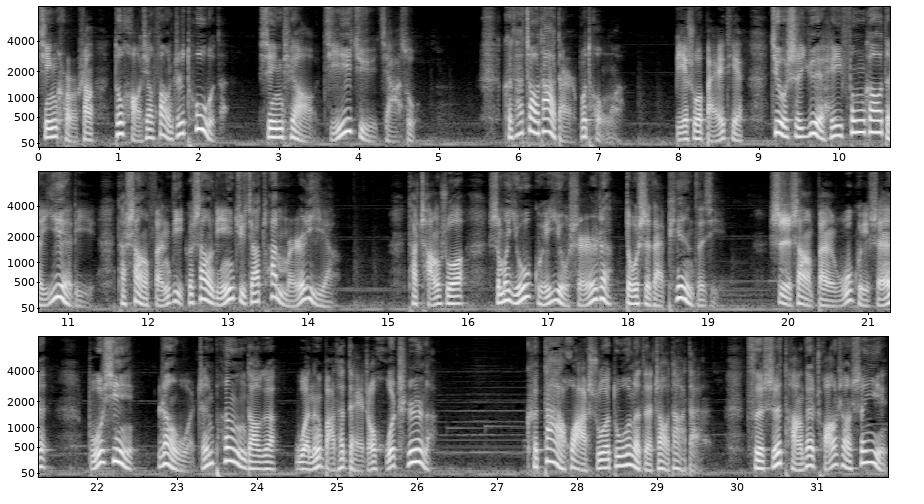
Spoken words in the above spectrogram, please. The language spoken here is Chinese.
心口上都好像放只兔子，心跳急剧加速。可他赵大胆不同啊，别说白天，就是月黑风高的夜里，他上坟地和上邻居家串门一样。他常说什么有鬼有神的，都是在骗自己。世上本无鬼神。不信，让我真碰到个，我能把他逮着活吃了。可大话说多了的赵大胆，此时躺在床上呻吟，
